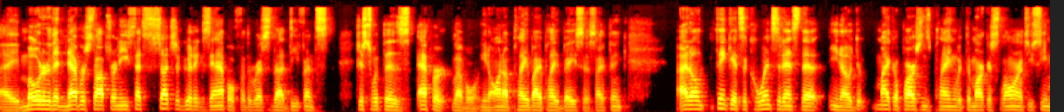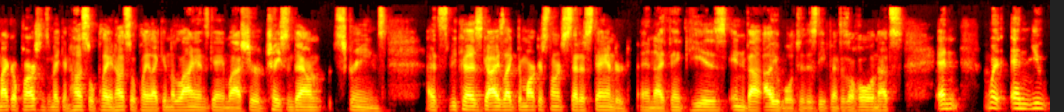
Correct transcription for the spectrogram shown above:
a motor that never stops running. Sets such a good example for the rest of that defense, just with his effort level, you know, on a play by play basis. I think. I don't think it's a coincidence that you know De- Michael Parsons playing with Demarcus Lawrence. You see Michael Parsons making hustle play and hustle play like in the Lions game last year, chasing down screens. It's because guys like Demarcus Lawrence set a standard, and I think he is invaluable to this defense as a whole. And that's and when and you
